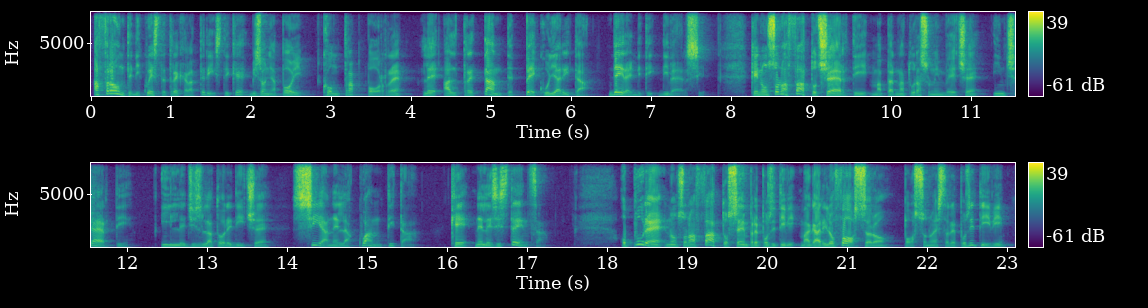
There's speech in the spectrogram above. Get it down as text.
A fronte di queste tre caratteristiche bisogna poi contrapporre le altrettante peculiarità dei redditi diversi, che non sono affatto certi, ma per natura sono invece incerti. Il legislatore dice sia nella quantità che nell'esistenza. Oppure non sono affatto sempre positivi, magari lo fossero, possono essere positivi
